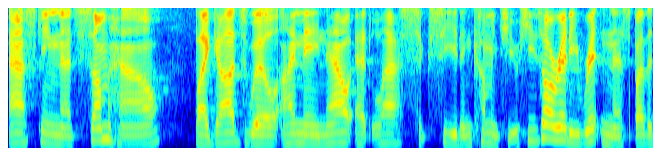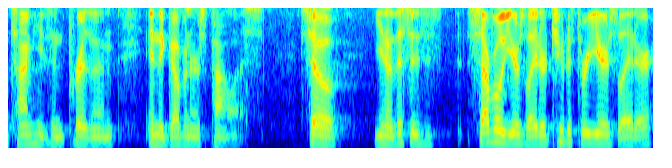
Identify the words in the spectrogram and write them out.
asking that somehow, by God's will, I may now at last succeed in coming to you. He's already written this by the time he's in prison in the governor's palace. So, you know, this is several years later, two to three years later,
